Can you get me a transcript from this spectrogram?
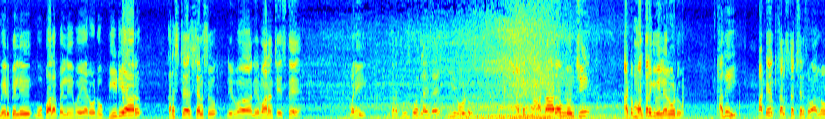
మేడిపల్లి భూపాలపల్లి పోయే రోడ్డు పీడిఆర్ కన్స్ట్రక్షన్స్ నిర్వ నిర్మాణం చేస్తే మరి ఇక్కడ చూసుకున్నట్లయితే ఈ రోడ్డు అంటే కాటారం నుంచి అటు మంతనికి వెళ్ళే రోడ్డు. అది పటేల్ కన్స్ట్రక్షన్స్ వాళ్ళు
